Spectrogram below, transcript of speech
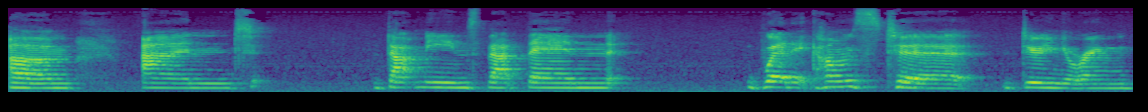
Um, and that means that then when it comes to doing your own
